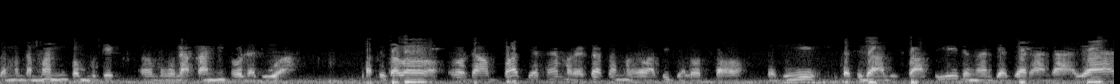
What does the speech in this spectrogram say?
teman-teman pemudik eh, menggunakan roda dua. Tapi kalau roda empat biasanya mereka akan melewati jalur tol. Jadi kita sudah antisipasi dengan jajaran daya,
